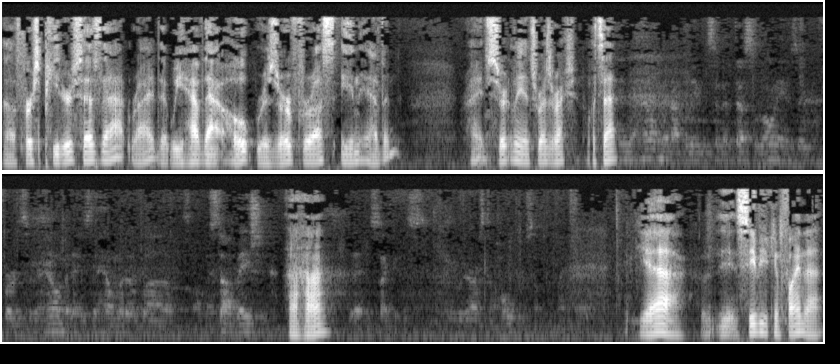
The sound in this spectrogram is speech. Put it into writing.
Uh, First Peter says that, right? That we have that hope reserved for us in heaven, right? Certainly, it's resurrection. What's that? Uh huh. Yeah. See if you can find that.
